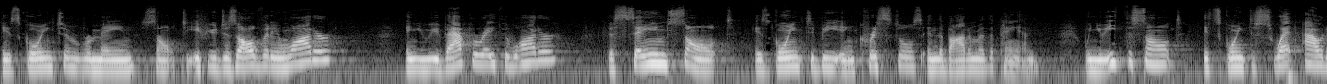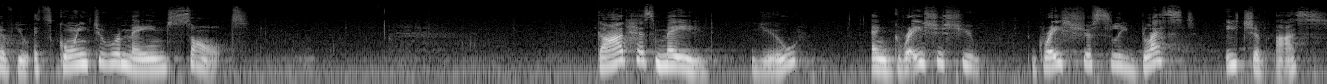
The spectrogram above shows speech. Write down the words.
is going to remain salty. If you dissolve it in water and you evaporate the water, the same salt is going to be in crystals in the bottom of the pan. When you eat the salt, it's going to sweat out of you. It's going to remain salt. God has made you and gracious you, graciously blessed each of us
